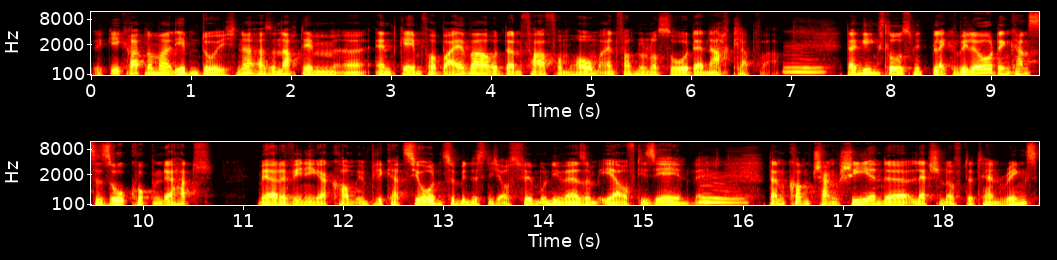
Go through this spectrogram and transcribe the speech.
Ich gehe gerade noch mal eben durch, ne? Also nachdem äh, Endgame vorbei war und dann Far From Home einfach nur noch so der Nachklapp war. Mhm. Dann ging's los mit Black Willow, den kannst du so gucken, der hat mehr oder weniger kaum Implikationen, zumindest nicht aufs Filmuniversum, eher auf die Serienwelt. Mhm. Dann kommt Shang-Chi in The Legend of the Ten Rings.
